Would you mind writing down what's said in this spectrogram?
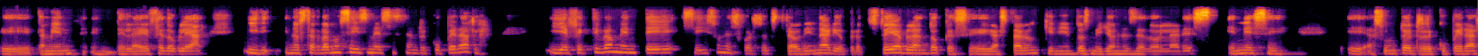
eh, también de la FAA, y, nos tardamos seis meses en recuperarla. Y efectivamente se hizo un esfuerzo extraordinario, pero te estoy hablando que se gastaron 500 millones de dólares en ese eh, asunto de recuperar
